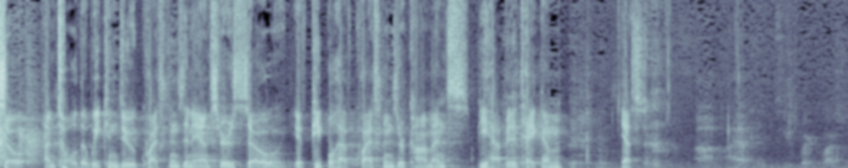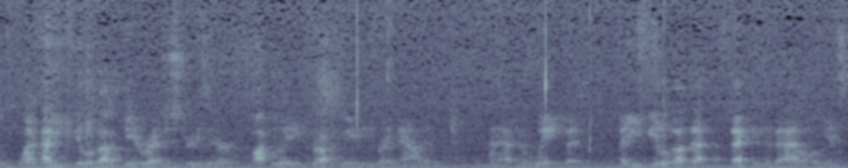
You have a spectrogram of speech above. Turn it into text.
So I'm told that we can do questions and answers, so if people have questions or comments, be happy to take them. Yes. Um, I have two quick questions. One, how do you feel about gay registries that are populating throughout communities right now that kind of have no weight, but how do you feel about that affecting the battle against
